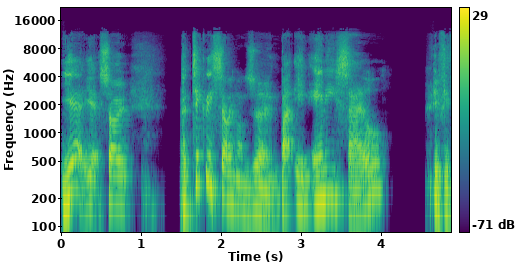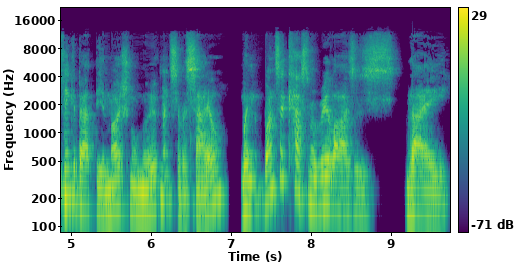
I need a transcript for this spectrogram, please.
yeah yeah so particularly selling on zoom but in any sale if you think about the emotional movements of a sale when once a customer realizes they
